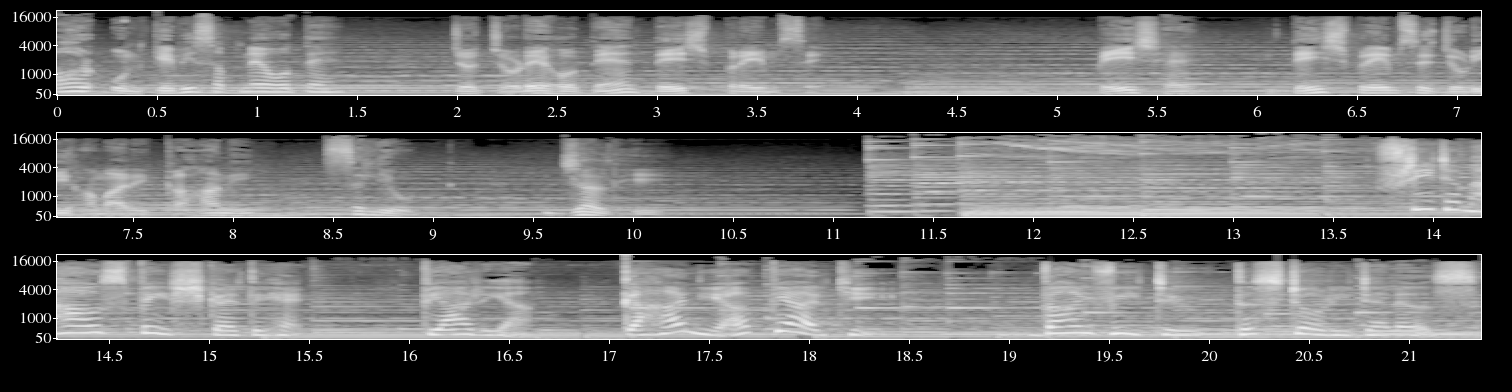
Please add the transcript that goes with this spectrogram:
और उनके भी सपने होते हैं, जो जुड़े होते हैं देश प्रेम से। पेश है देश प्रेम से जुड़ी हमारी कहानी, सल्यूट, जल्द ही। फ्रीडम हाउस पेश करते हैं। प्यारिया, कहानियाँ प्यार की। By we two the story tellers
